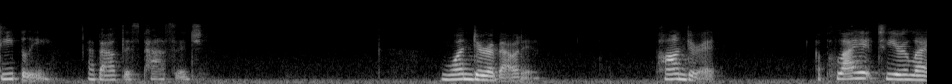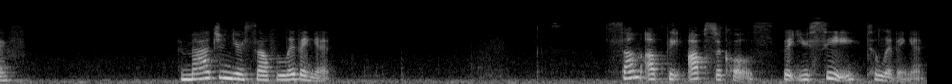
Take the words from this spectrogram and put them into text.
Deeply about this passage. Wonder about it. Ponder it. Apply it to your life. Imagine yourself living it. sum up the obstacles that you see to living it.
